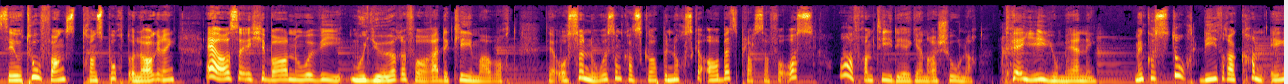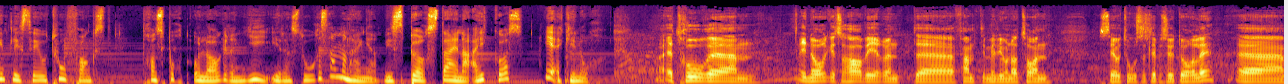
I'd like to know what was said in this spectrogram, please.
CO2-fangst, transport og lagring er altså ikke bare noe vi må gjøre for å redde klimaet vårt. Det er også noe som kan skape norske arbeidsplasser for oss og fremtidige generasjoner. Det gir jo mening. Men hvor stort bidrag kan egentlig CO2-fangst, transport og lagring gi i den store sammenhengen? Vi spør Steinar Eikås i Equinor. Jeg tror eh, i Norge så har vi rundt eh, 50 millioner tonn CO2 som slippes ut årlig. Eh,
